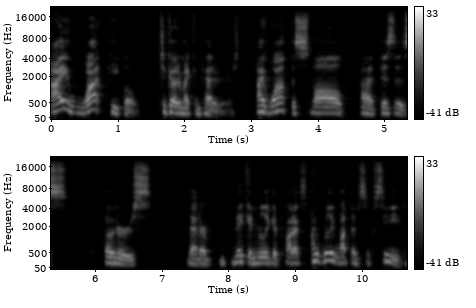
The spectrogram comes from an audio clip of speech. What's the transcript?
I want people to go to my competitors. I want the small uh, business owners that are making really good products. I really want them to succeed.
